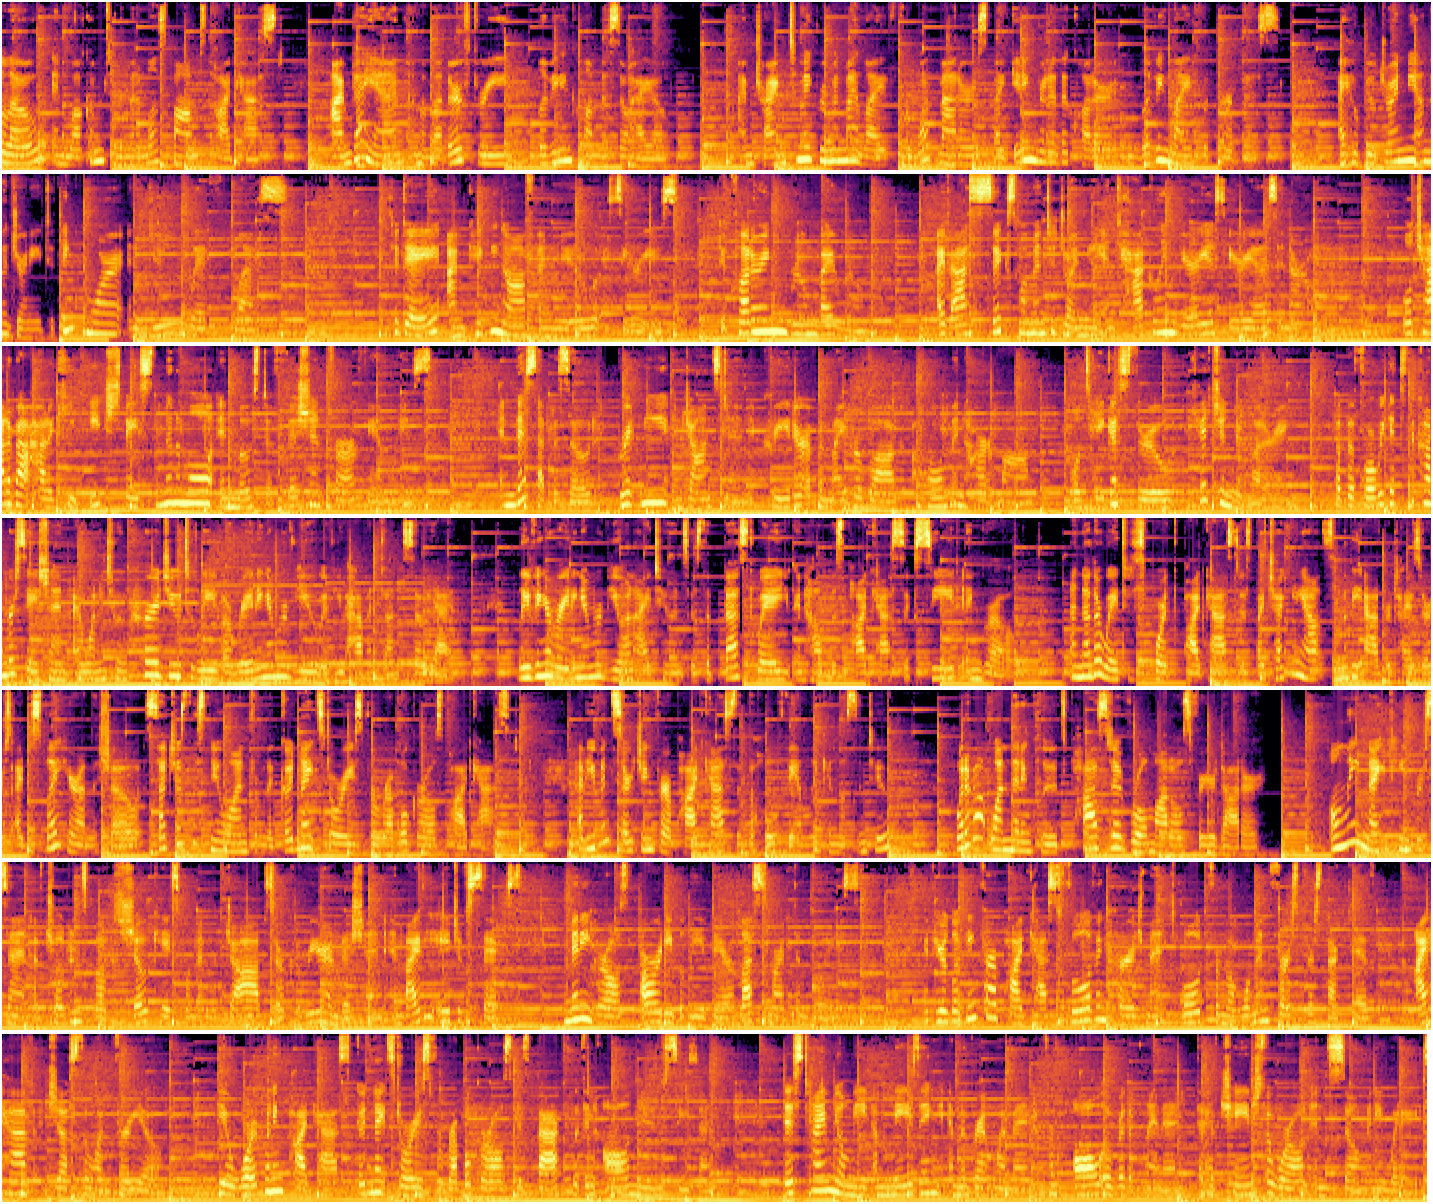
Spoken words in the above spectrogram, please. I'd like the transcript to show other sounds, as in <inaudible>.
Hello, and welcome to the Minimalist Moms podcast. I'm Diane. I'm a mother of three living in Columbus, Ohio. I'm trying to make room in my life for what matters by getting rid of the clutter and living life with purpose. I hope you'll join me on the journey to think more and do with less. Today, I'm kicking off a new series, Decluttering Room by Room. I've asked six women to join me in tackling various areas in our We'll chat about how to keep each space minimal and most efficient for our families. In this episode, Brittany Johnston, creator of the microblog Home and Heart Mom, will take us through kitchen decluttering. But before we get to the conversation, I wanted to encourage you to leave a rating and review if you haven't done so yet. Leaving a rating and review on iTunes is the best way you can help this podcast succeed and grow. Another way to support the podcast is by checking out some of the advertisers I display here on the show, such as this new one from the Goodnight Stories for Rebel Girls podcast. Have you been searching for a podcast that the whole family can listen to? What about one that includes positive role models for your daughter? Only 19% of children's books showcase women with jobs or career ambition, and by the age of six, many girls already believe they are less smart than boys. If you're looking for a podcast full of encouragement told from a woman first perspective, I have just the one for you. The award winning podcast, Goodnight Stories for Rebel Girls, is back with an all new season. This time, you'll meet amazing immigrant women from all over the planet that have changed the world in so many ways,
